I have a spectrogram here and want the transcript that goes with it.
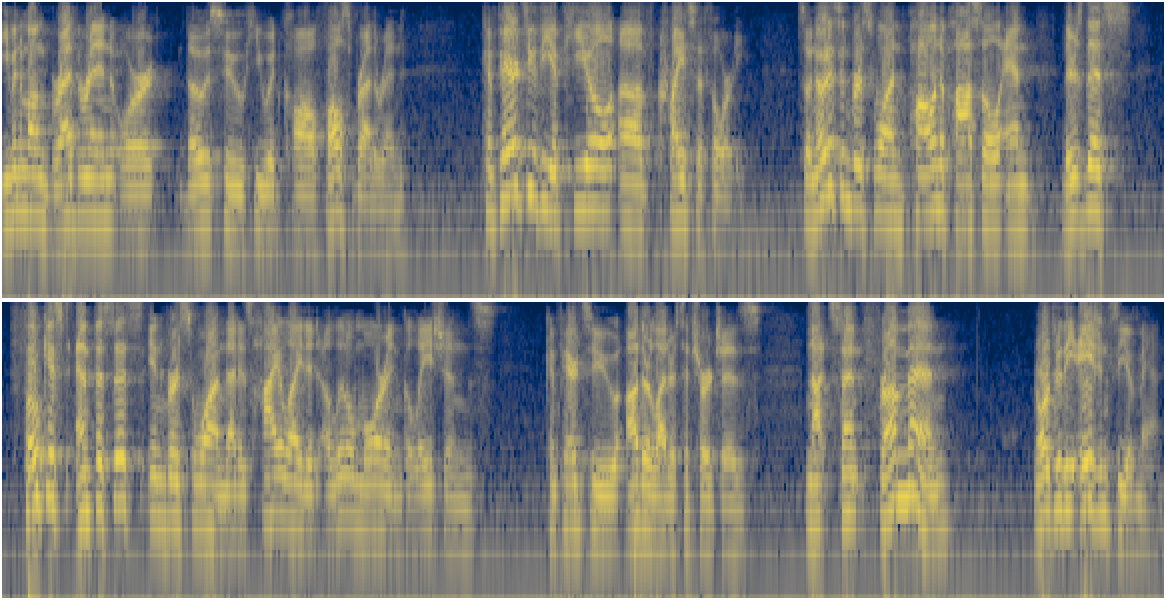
even among brethren or those who he would call false brethren, compared to the appeal of Christ's authority. So notice in verse 1, Paul, an apostle, and there's this focused emphasis in verse 1 that is highlighted a little more in Galatians compared to other letters to churches, not sent from men, nor through the agency of man.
